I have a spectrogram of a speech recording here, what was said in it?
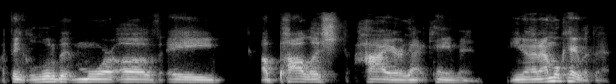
I think a little bit more of a a polished hire that came in. You know, and I'm okay with that.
